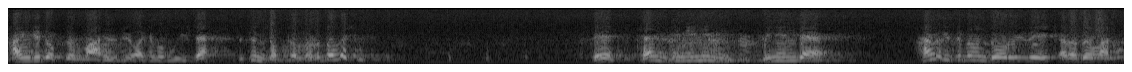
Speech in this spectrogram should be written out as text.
Hangi doktor mahir diyor acaba bu işte? Bütün doktorları dolaşmış. E sen dininin, dininde Hangisi bunun doğruluğu hiç aradığın var mı?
